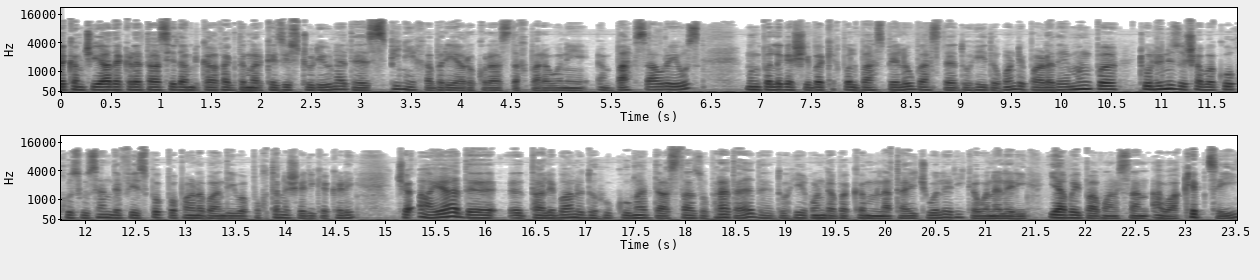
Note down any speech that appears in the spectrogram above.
لکم چې یاد کړه تاسو د امریکا غږ د مرکزی سټوډیو نه د سپینې خبرې او کراس د خبرونه بحث اوري اوس مونږ په لګه شیبه کې خپل بحث پیلو بحث د دوه د غونډې پاړه دی مونږ په ټولنیزو شبکو خصوصا د فیسبوک په پاڼه باندې یو پوښتنه شریکه کړې چې آیا د طالبانو د حکومت د استادو پرته د دوه غونډه به کم نتایج ولري که ونه لري یا به په افغانستان عواقب څه وي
